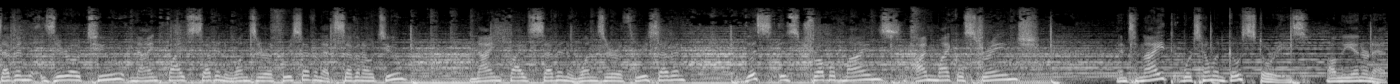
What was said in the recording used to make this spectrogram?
702 957 1037. That's 702 957 1037. This is Troubled Minds. I'm Michael Strange. And tonight we're telling ghost stories on the internet.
